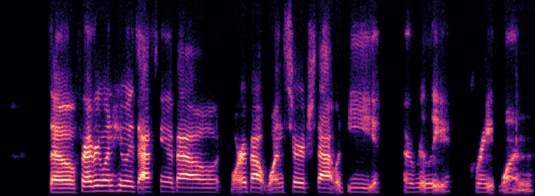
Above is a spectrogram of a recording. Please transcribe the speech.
So for everyone who is asking about more about OneSearch, that would be a really great one.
